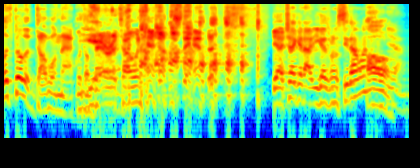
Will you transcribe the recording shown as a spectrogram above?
Let's build a double neck with a Yeah. baritone and a standard. Yeah, check it out. You guys want to see that one? Oh. Yeah.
